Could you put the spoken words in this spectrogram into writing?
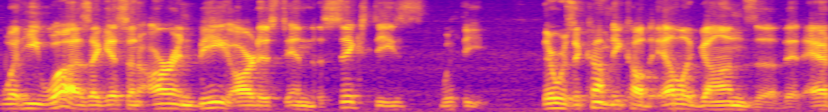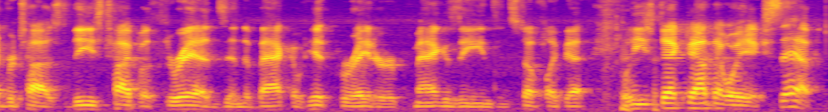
what he was, I guess, an R and B artist in the '60s. With the there was a company called Eleganza that advertised these type of threads in the back of hit parader magazines and stuff like that. Well, he's decked out that way, except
